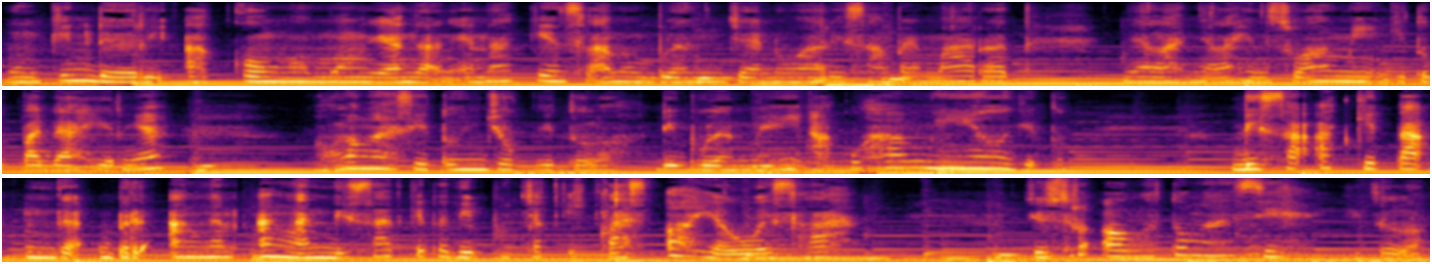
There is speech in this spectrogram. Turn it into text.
mungkin dari aku ngomong yang nggak ngenakin selama bulan Januari sampai Maret nyalah nyalahin suami gitu pada akhirnya Allah ngasih tunjuk gitu loh di bulan Mei aku hamil gitu. Di saat kita nggak berangan-angan di saat kita di puncak ikhlas oh ya wes lah. Justru Allah tuh ngasih gitu loh.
